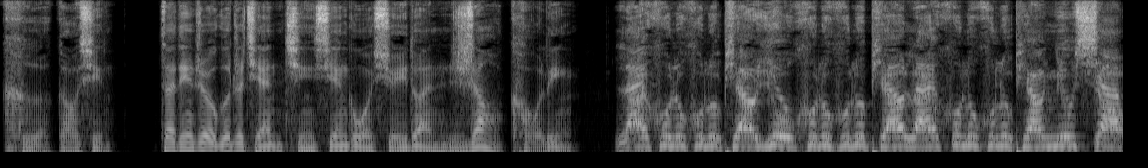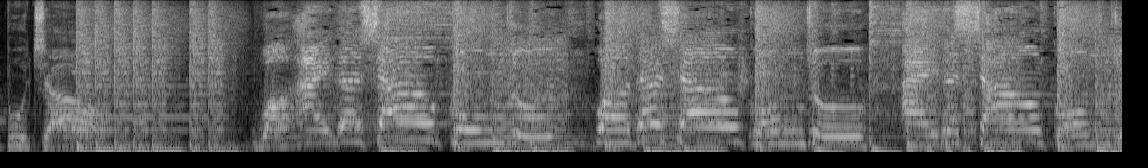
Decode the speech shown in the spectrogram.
可高兴。在听这首歌之前，请先跟我学一段绕口令。来呼噜呼噜飘，又呼噜呼噜飘，来呼噜呼噜飘，牛吓不着。我爱的小公主，我的小公主，爱的小公主，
